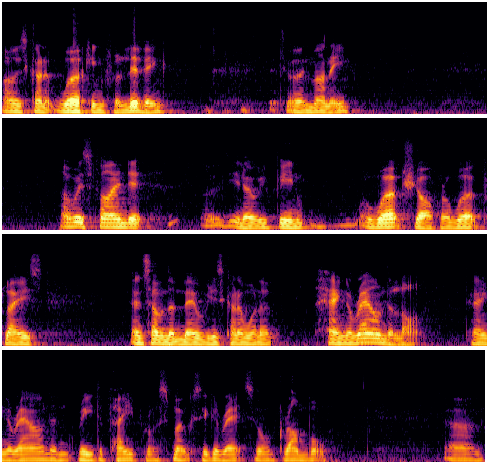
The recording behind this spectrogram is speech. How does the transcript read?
I was kind of working for a living to earn money. I always find it, you know, we've been workshop or a workplace, and some of the members just kind of want to hang around a lot, hang around and read the paper or smoke cigarettes or grumble. Um,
